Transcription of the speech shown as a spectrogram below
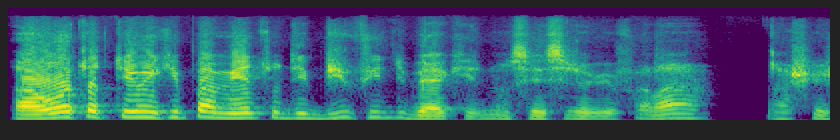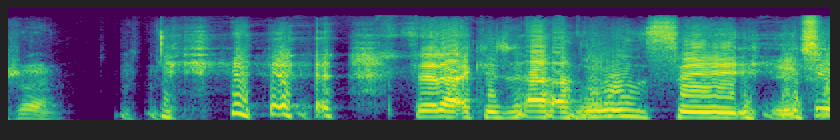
A outra tem um equipamento de biofeedback. Não sei se já ouviu falar. Acho que já. Será que já? Não, Não sei. Esse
